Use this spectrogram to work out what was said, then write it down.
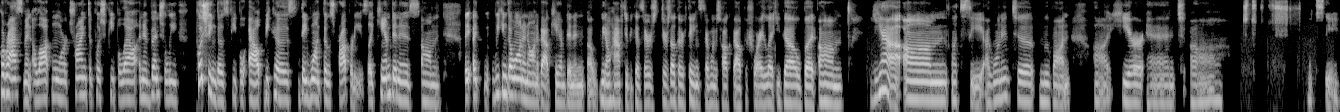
harassment, a lot more trying to push people out and eventually pushing those people out because they want those properties. Like Camden is, um, I, I, we can go on and on about Camden, and uh, we don't have to because there's there's other things that I want to talk about before I let you go. But um, yeah, um, let's see. I wanted to move on uh, here and uh, let's see.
